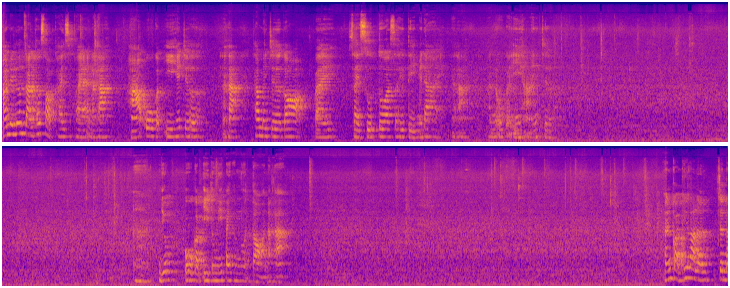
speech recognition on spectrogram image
แล้วในเรื่องการทดสอบไคสแควร์นะคะ หา O กับ E ให้เจอนะคะ ถ้าไม่เจอก็ไป ใส่สูตรตัวสถิติไม่ได้นะคะอัน O กับ E หาให้เจออ่ายก O กับ E ตรงนี้ไปคำนวณต่อนะคะงั้นก่อนที่เราจะน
